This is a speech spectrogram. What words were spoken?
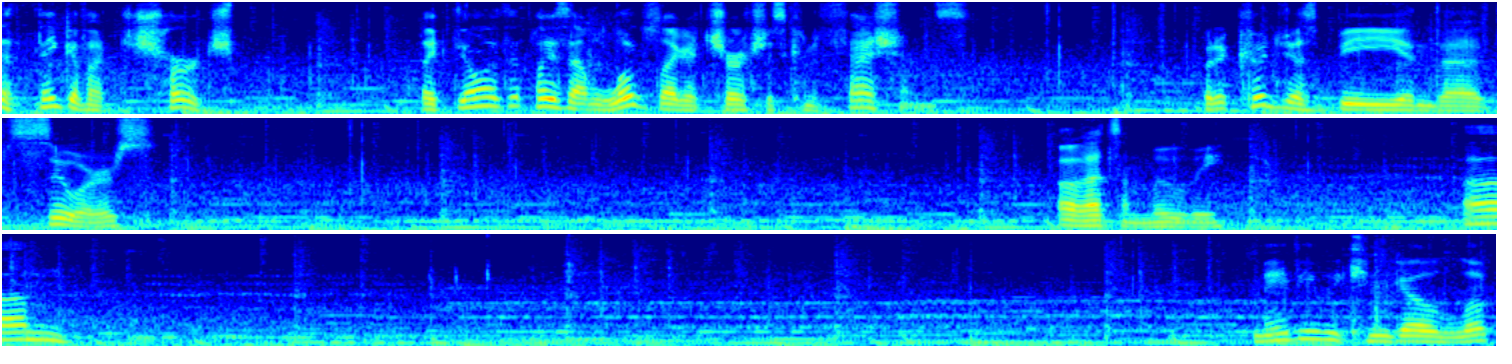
To think of a church. Like the only place that looks like a church is Confessions. But it could just be in the sewers. Oh, that's a movie. Um. Maybe we can go look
